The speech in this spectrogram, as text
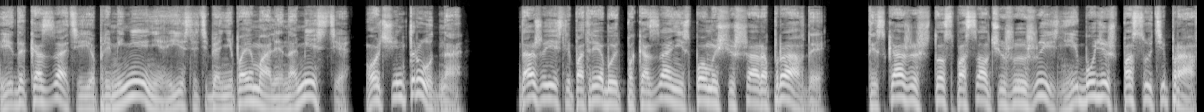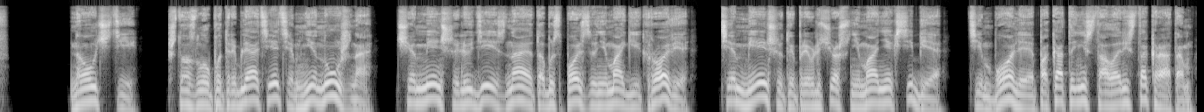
и доказать ее применение, если тебя не поймали на месте, очень трудно. Даже если потребуют показаний с помощью шара правды, ты скажешь, что спасал чужую жизнь и будешь по сути прав. Но учти, что злоупотреблять этим не нужно. Чем меньше людей знают об использовании магии крови, тем меньше ты привлечешь внимание к себе, тем более, пока ты не стал аристократом.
